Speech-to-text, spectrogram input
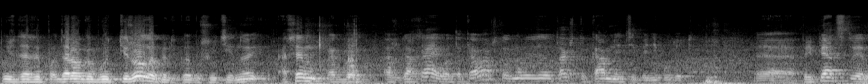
пусть даже дорога будет тяжелая, когда будешь идти, но Ашем, как бы, Ашгаха его такова, что он может сделать так, что камни тебе не будут э, препятствием,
